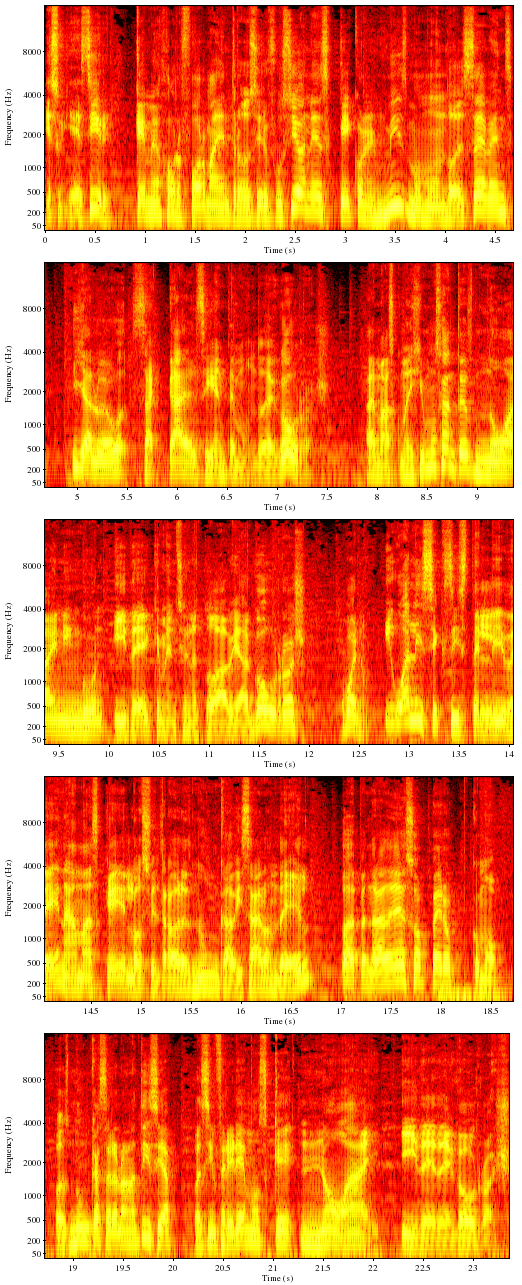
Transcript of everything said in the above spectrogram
Eso quiere decir, qué mejor forma de introducir fusiones que con el mismo mundo de Sevens y ya luego sacar el siguiente mundo de Go Rush. Además, como dijimos antes, no hay ningún ID que mencione todavía Go Rush, bueno, igual y si existe el ID, nada más que los filtradores nunca avisaron de él. Todo dependerá de eso, pero como pues nunca salió la noticia, pues inferiremos que no hay ID de Go Rush.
